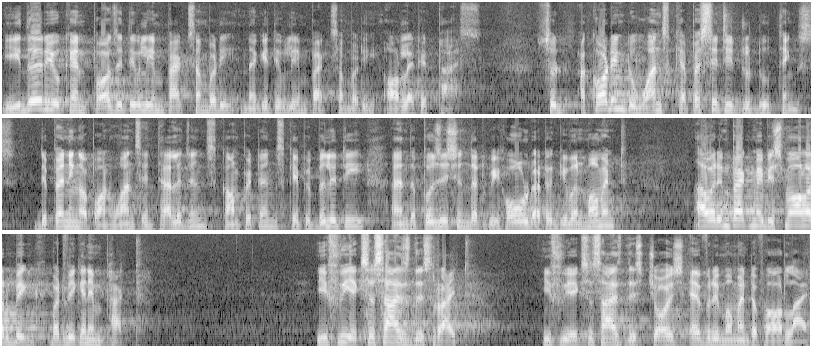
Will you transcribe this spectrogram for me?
either you can positively impact somebody, negatively impact somebody or let it pass. So according to one's capacity to do things, depending upon one's intelligence, competence, capability and the position that we hold at a given moment, our impact may be small or big, but we can impact. If we exercise this right, if we exercise this choice every moment of our life,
